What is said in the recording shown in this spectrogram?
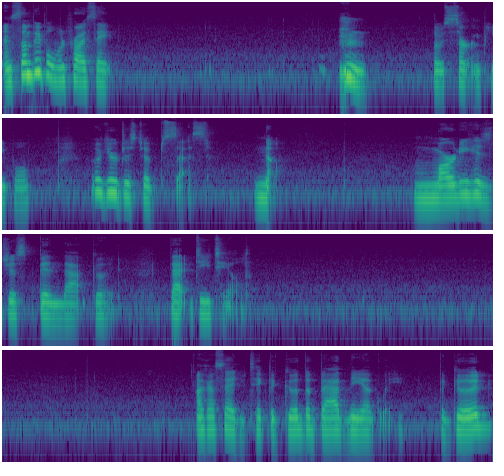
And some people would probably say, those certain people, look, you're just obsessed. No. Marty has just been that good, that detailed. Like I said, you take the good, the bad, and the ugly. The good,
